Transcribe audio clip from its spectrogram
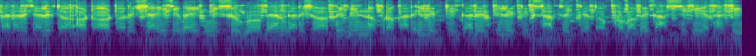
ব্যাটারি চালিত auto auto rickshaw easy bike মিশুক ও ভ্যান গাড়ি সহ বিভিন্ন প্রকার ইলেকট্রিক গাড়ির ইলেকট্রিক সাবজেক্টে দক্ষভাবে কাজ শিখিয়ে থাকি।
